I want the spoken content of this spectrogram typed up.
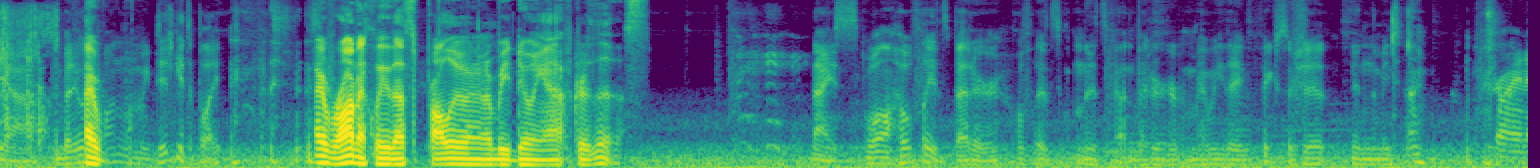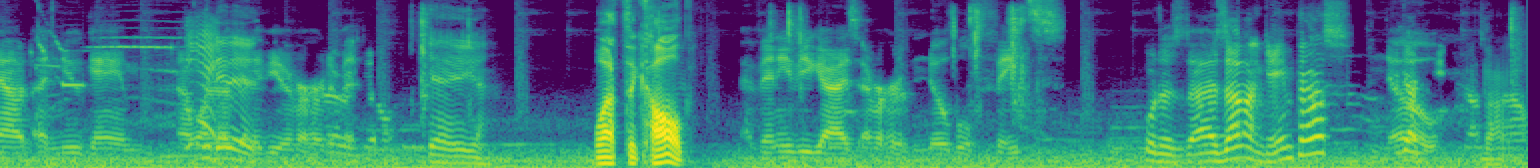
Yeah, but it was I- fun when we did get to play. Ironically, that's probably what I'm going to be doing after this. nice. Well, hopefully it's better. Hopefully it's it's gotten better. Maybe they fixed their shit in the meantime. Trying out a new game. I We did it. any of you ever heard of it. go. Yeah, yeah, yeah. What's it called? Have any of you guys ever heard of Noble Fates? What is that? Is that on Game Pass? No. Game Pass No.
